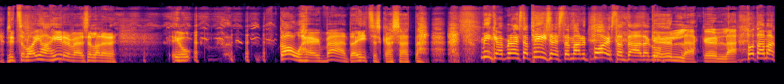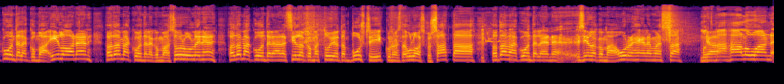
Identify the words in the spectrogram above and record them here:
Sitten sulla on ihan hirveä sellainen joku kauhean vääntö itses kanssa, että minkä näistä biiseistä mä nyt poistan täältä, kun Kyllä, kyllä. Tota mä kuuntelen, kun mä oon iloinen, tota mä kuuntelen, kun mä oon surullinen, tota mä kuuntelen aina silloin, kun mä tuijotan bussin ikkunasta ulos, kun sataa, tota mä kuuntelen silloin, kun mä oon urheilemassa. Mutta mä haluan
